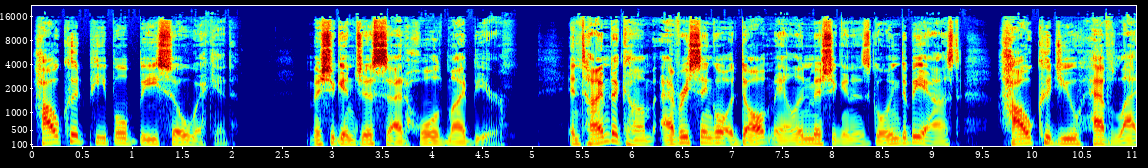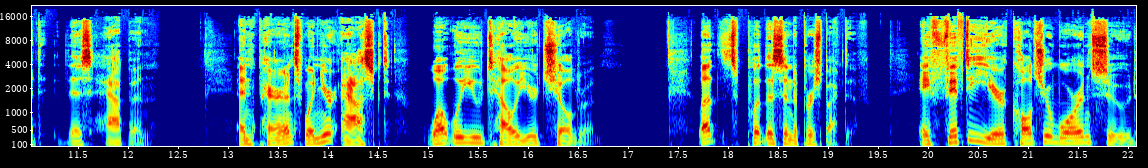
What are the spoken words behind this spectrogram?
How could people be so wicked? Michigan just said, Hold my beer. In time to come, every single adult male in Michigan is going to be asked, How could you have let this happen? And parents, when you're asked, what will you tell your children? Let's put this into perspective. A 50 year culture war ensued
